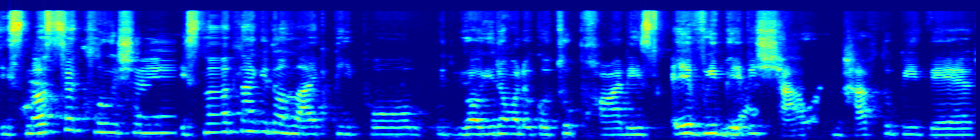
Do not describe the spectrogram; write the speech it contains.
It's not seclusion. It's not like you don't like people. You, you don't want to go to parties. Every baby shower, you have to be there.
